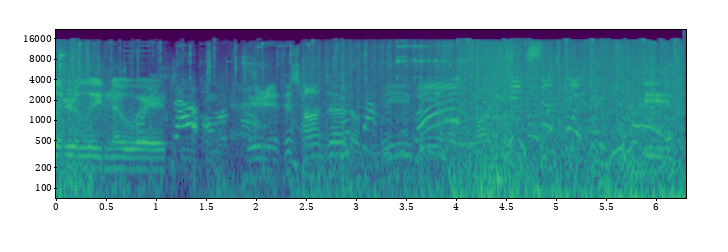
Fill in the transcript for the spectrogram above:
literally nowhere Dude, if this Hanzo don't leave me be.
